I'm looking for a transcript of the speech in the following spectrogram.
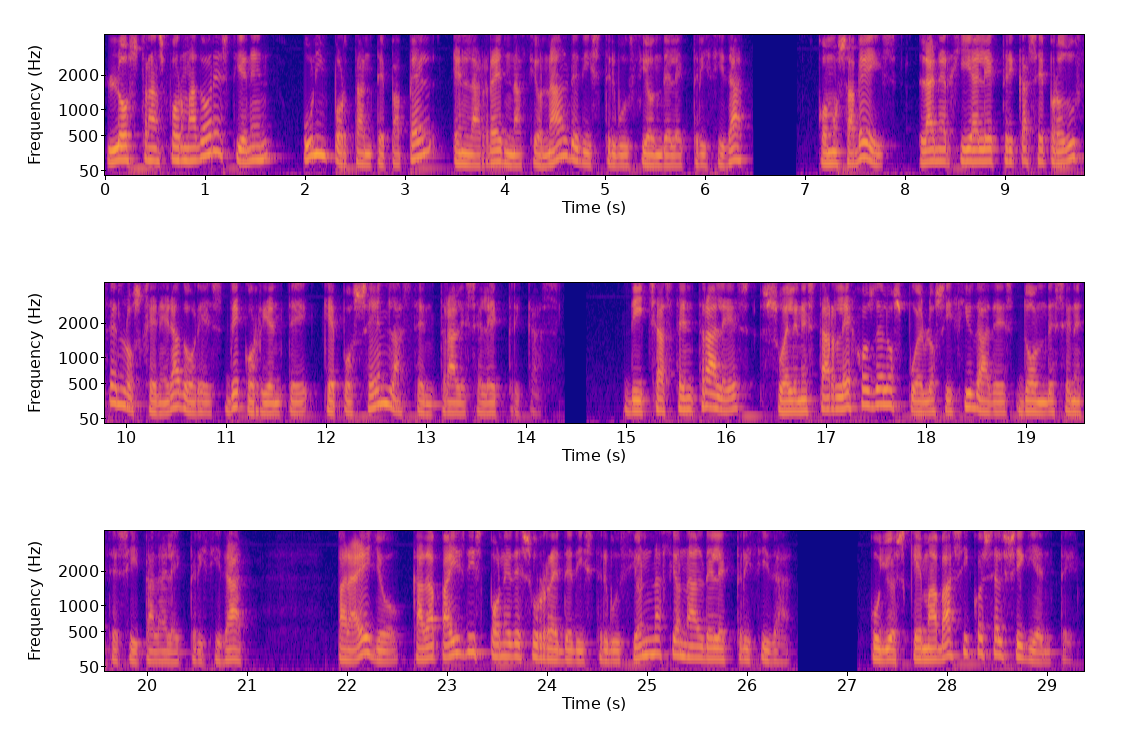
Los transformadores tienen un importante papel en la red nacional de distribución de electricidad. Como sabéis, la energía eléctrica se produce en los generadores de corriente que poseen las centrales eléctricas. Dichas centrales suelen estar lejos de los pueblos y ciudades donde se necesita la electricidad. Para ello, cada país dispone de su red de distribución nacional de electricidad, cuyo esquema básico es el siguiente.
